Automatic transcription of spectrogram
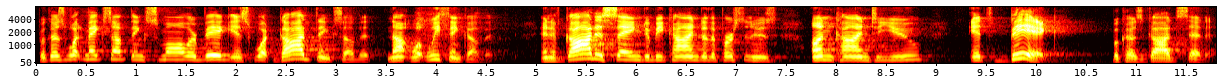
Because what makes something small or big is what God thinks of it, not what we think of it. And if God is saying to be kind to the person who's unkind to you, it's big because God said it.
